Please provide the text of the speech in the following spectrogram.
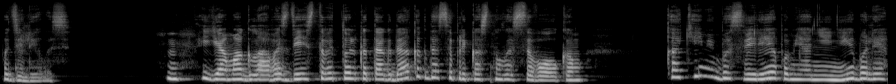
поделилась. «Хм, «Я могла воздействовать только тогда, когда соприкоснулась с волком. Какими бы свирепыми они ни были,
